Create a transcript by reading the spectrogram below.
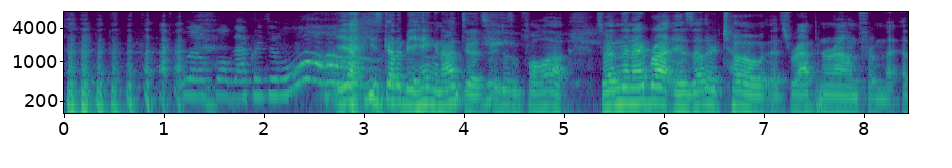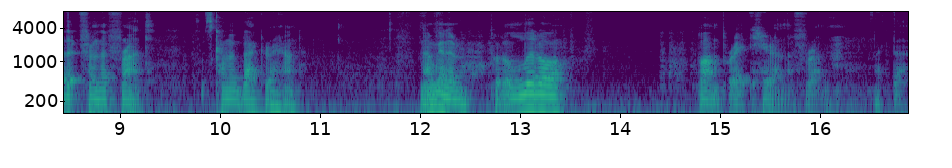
little fall backwards and whoa. yeah, he's got to be hanging onto it so he doesn't fall off. So and then I brought his other toe that's wrapping around from the other from the front. So it's coming back around. And I'm gonna put a little bump right here on the front, like that.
